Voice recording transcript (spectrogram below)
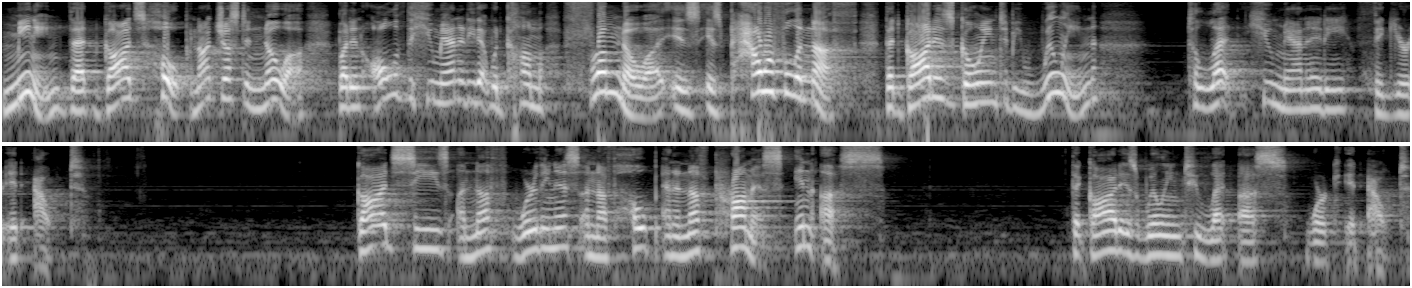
Meaning that God's hope, not just in Noah, but in all of the humanity that would come from Noah, is, is powerful enough that God is going to be willing to let humanity figure it out. God sees enough worthiness, enough hope, and enough promise in us that God is willing to let us work it out.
